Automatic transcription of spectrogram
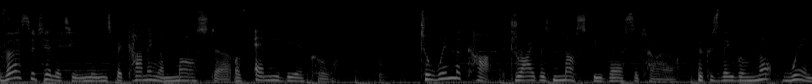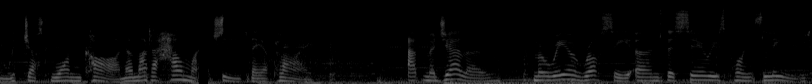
Versatility means becoming a master of any vehicle. To win the Cup, drivers must be versatile, because they will not win with just one car, no matter how much speed they apply. At Mugello, Maria Rossi earned the series points lead,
